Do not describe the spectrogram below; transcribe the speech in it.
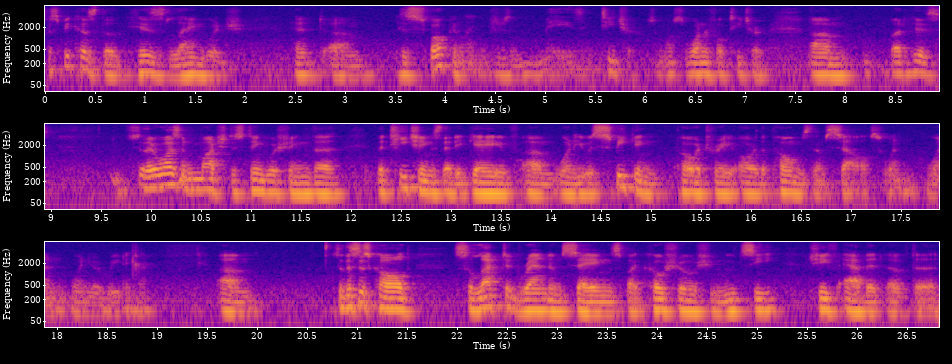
just because the, his language had, um, his spoken language, he was an amazing teacher, he was a most wonderful teacher. Um, but his, so there wasn't much distinguishing the, the teachings that he gave um, when he was speaking poetry or the poems themselves when, when, when you're reading them. Um, so this is called Selected Random Sayings by Kosho Shimizu, chief abbot of the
